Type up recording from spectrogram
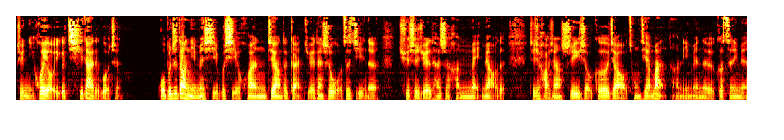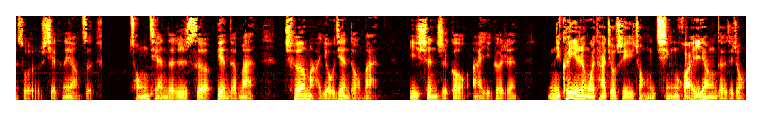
就你会有一个期待的过程。我不知道你们喜不喜欢这样的感觉，但是我自己呢，确实觉得它是很美妙的。这就好像是一首歌叫《从前慢》啊，里面的歌词里面所写的那样子：从前的日色变得慢，车马邮件都慢，一生只够爱一个人。你可以认为它就是一种情怀一样的这种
